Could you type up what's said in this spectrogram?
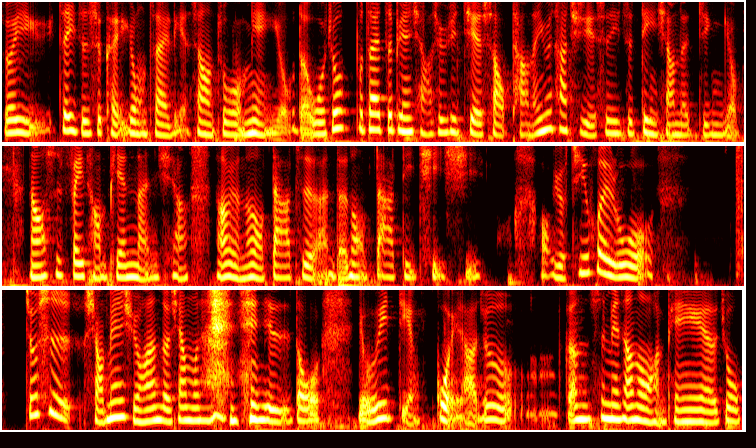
所以这一支是可以用在脸上做面油的，我就不在这边详细去介绍它了，因为它其实也是一支定香的精油，然后是非常偏男香，然后有那种大自然的那种大地气息。哦，有机会如果就是小编喜欢的橡木苔其实都有一点贵啦，就跟市面上那种很便宜的就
